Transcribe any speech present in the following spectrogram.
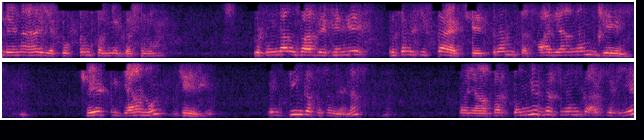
लेना है और एक प्रसंगानुसार देखेंगे, प्रसंग किसका है? क्षेत्रम तथा ज्ञानम जेम क्षेत्र, ज्ञान और जेम इन तीन का प्रसंग है ना? तो यहाँ पर सम्यक दर्शनम का अर्थ लिखिए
